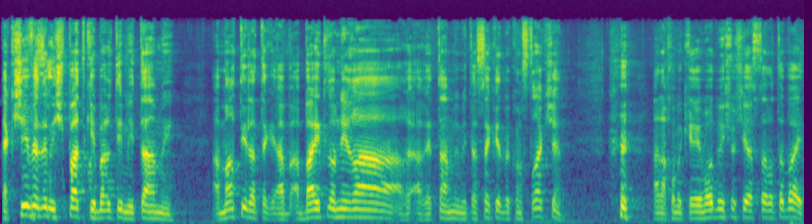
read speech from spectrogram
תקשיב איזה משפט קיבלתי מתמי. אמרתי לה, "תג- הבית לא נראה, הר- הרי תמי מתעסקת ב construction. אנחנו מכירים עוד מישהו שיעשה לו את הבית.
